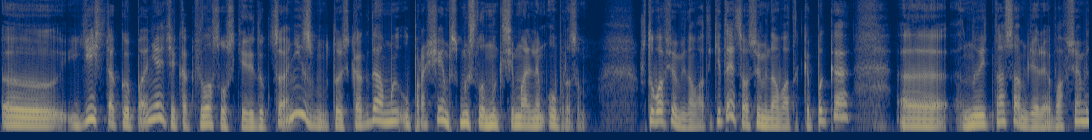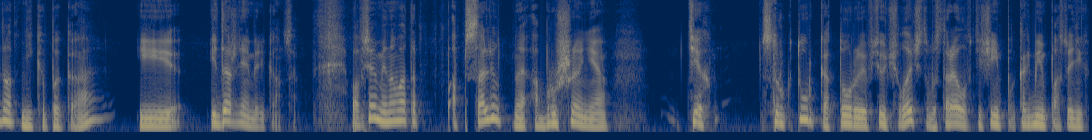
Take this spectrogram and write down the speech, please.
э, есть такое понятие, как философский редукционизм, то есть когда мы упрощаем смысл максимальным образом, что во всем виноваты китайцы, во всем виноваты КПК, э, но ведь на самом деле во всем виноваты не КПК и, и даже не американцы. Во всем виновато абсолютное обрушение тех структур, которые все человечество выстраивало в течение как минимум последних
